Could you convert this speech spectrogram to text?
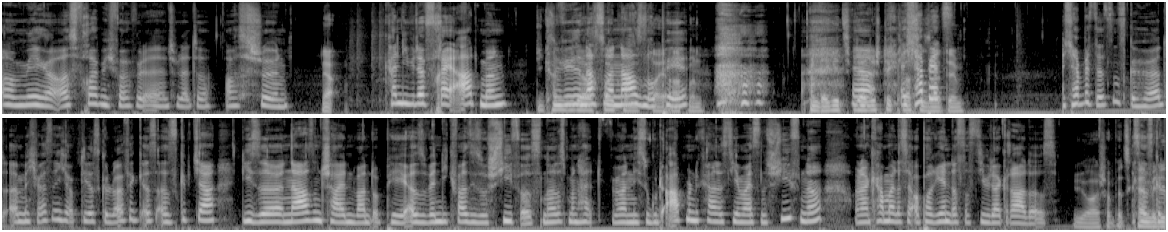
Oh, mega. Oh, es freut mich voll für deine Toilette. Oh, ist schön. Ja. Kann die wieder frei atmen? Die kann wie wieder nach so einer Nasen-OP. Und der geht's wieder Ja. richtig Ich klasse jetzt- seitdem. Ich habe jetzt letztens gehört, ähm, ich weiß nicht, ob dir das geläufig ist, also es gibt ja diese Nasenscheidenwand-OP, also wenn die quasi so schief ist, ne, dass man halt, wenn man nicht so gut atmen kann, ist die meistens schief, ne, und dann kann man das ja operieren, dass das die wieder gerade ist. Ja, ich habe jetzt Ist kein das Medizin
